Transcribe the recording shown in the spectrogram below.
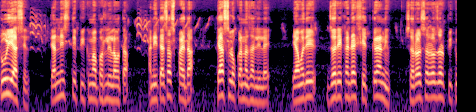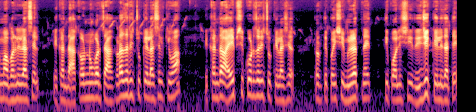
टोळी असेल त्यांनीच ते पीक विमा भरलेला होता. आणि त्याचाच फायदा त्याच लोकांना झालेला आहे. यामध्ये जर एखाद्या शेतकऱ्याने सरळ सरळ जर पीक विमा भरलेला असेल एखादा अकाउंट नंबरचा आकडा जरी चुकेला असेल किंवा एखादा आय एफ सी कोड जरी चुकेला असेल तर ते पैसे मिळत नाहीत. ती पॉलिसी रिजेक्ट केली जाते.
